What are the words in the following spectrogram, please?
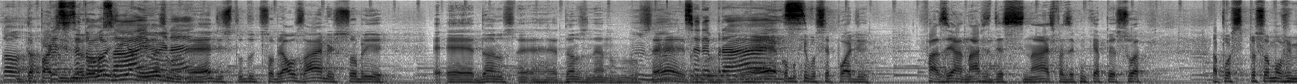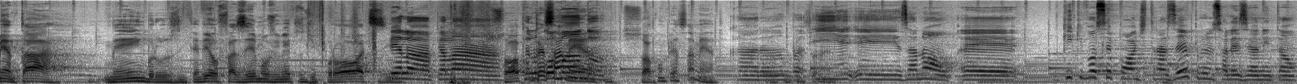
do- Da parte de neurologia Alzheimer, mesmo, né? é, de estudo sobre Alzheimer, sobre é, é, danos, é, é, danos né, no, no cérebro. Uhum, cerebrais. É, como que você pode fazer a análise desses sinais, fazer com que a pessoa, a pessoa movimentar membros, entendeu? Fazer movimentos de prótese. Pela, pela, só com pelo pensamento. comando. Só com pensamento. Caramba. E, e Zanon, é, o que, que você pode trazer para o Salesiano, então,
